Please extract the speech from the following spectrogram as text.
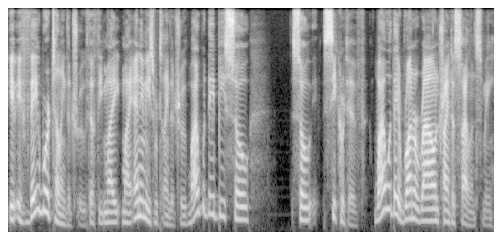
if, if they were telling the truth, if the, my, my enemies were telling the truth, why would they be so so secretive? Why would they run around trying to silence me?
